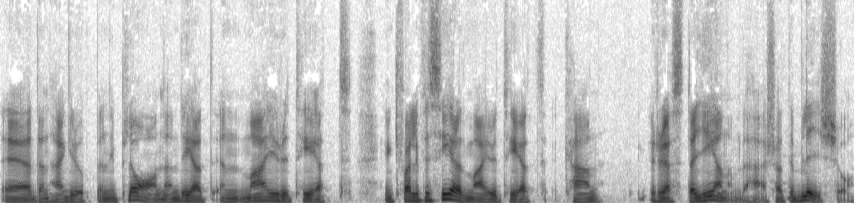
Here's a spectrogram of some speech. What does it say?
eh, den här gruppen i planen, det är att en majoritet, en kvalificerad majoritet kan rösta igenom det här så att det blir så.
